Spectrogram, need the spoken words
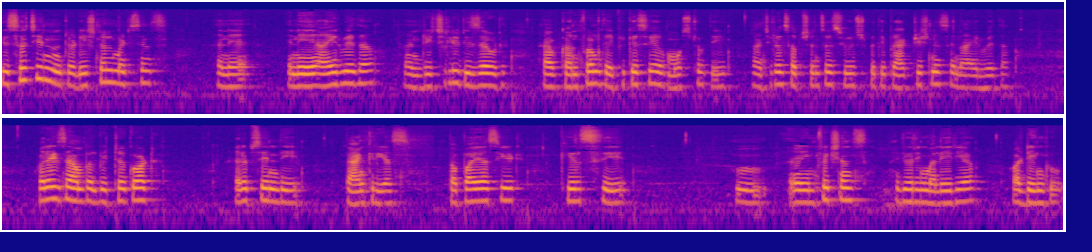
Research in traditional medicines and in Ayurveda and richly deserved have confirmed the efficacy of most of the natural substances used by the practitioners in Ayurveda. For example, bitter gourd helps in the pancreas. Papaya seed kills the um, infections during malaria or dengue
